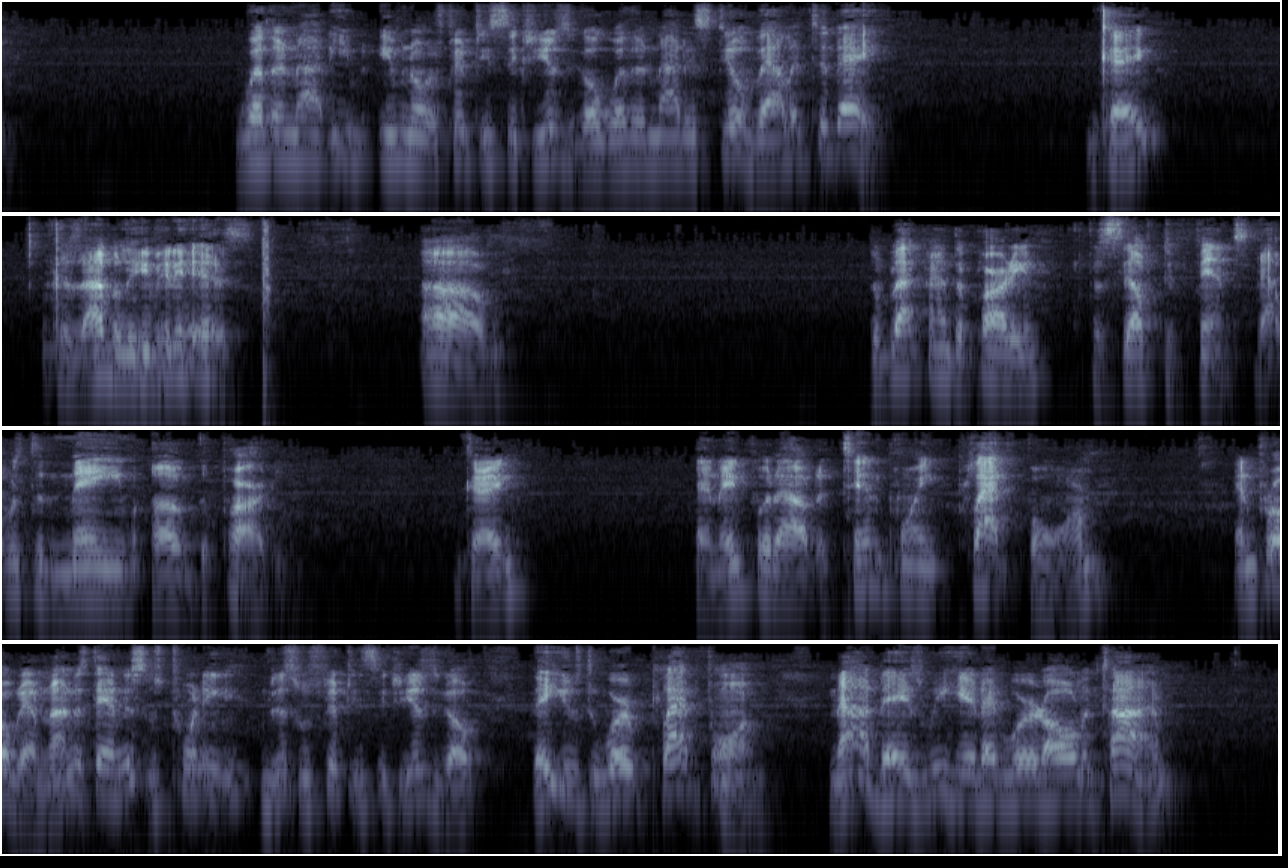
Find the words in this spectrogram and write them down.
whether or not even even though it's 56 years ago, whether or not it's still valid today. Okay, because I believe it is. Um, the Black Panther Party for Self Defense. That was the name of the party. Okay? And they put out a 10 point platform and program. Now, understand this was 20, this was 56 years ago. They used the word platform. Nowadays, we hear that word all the time.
